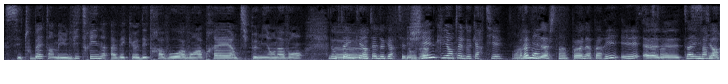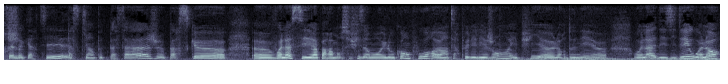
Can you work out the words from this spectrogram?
c'est tout bête, hein, mais une vitrine avec euh, des travaux avant-après, un petit peu mis en avant. Donc, tu as une clientèle de quartier. J'ai une clientèle de quartier. On vraiment. est village Saint-Paul à Paris et euh, tu as une clientèle de quartier. Parce qu'il y a un peu de passage, parce que euh, voilà, c'est apparemment suffisamment éloquent pour interpeller les gens et puis leur donner voilà, des idées ou alors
